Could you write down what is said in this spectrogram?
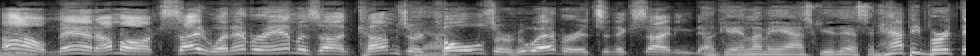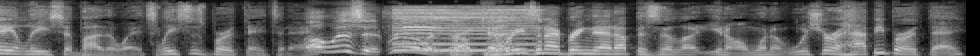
Oh man, I'm all excited. Whenever Amazon comes or Yeah. Kohl's or whoever, it's an exciting day. Okay, let me ask you this. And happy birthday, Lisa, by the way. It's Lisa's birthday today. Oh, is it really? Right, Okay. The reason I bring that up is, uh, you know, I want to wish her a happy birthday.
